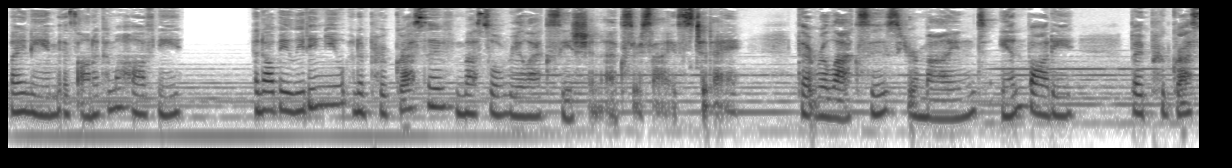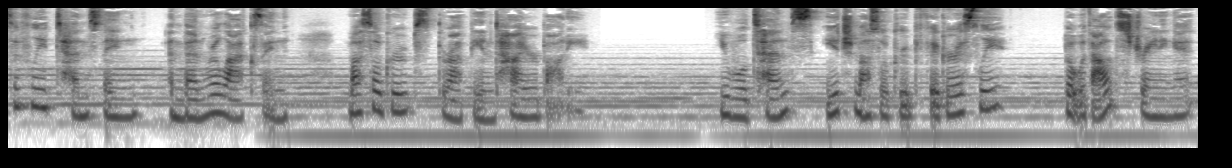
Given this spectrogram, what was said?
My name is Annika Mahovny, and I'll be leading you in a progressive muscle relaxation exercise today that relaxes your mind and body by progressively tensing and then relaxing muscle groups throughout the entire body. You will tense each muscle group vigorously, but without straining it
